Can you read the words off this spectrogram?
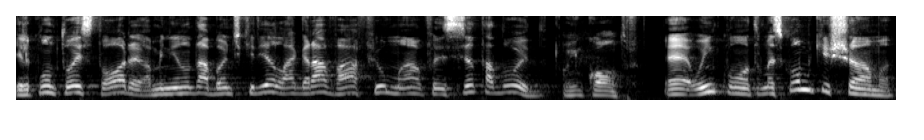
Ele contou a história, a menina da Band queria lá gravar, filmar. Eu falei, você tá doido? O encontro. É, o encontro. Mas como que chama?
